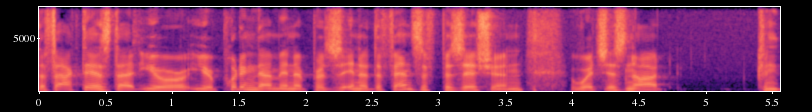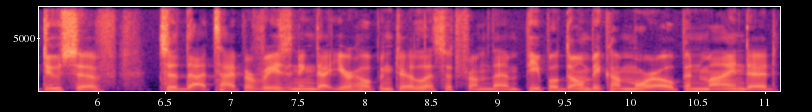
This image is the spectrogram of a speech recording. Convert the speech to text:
the fact is that you're you're putting them in a in a defensive position, which is not conducive to that type of reasoning that you're hoping to elicit from them. People don't become more open minded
